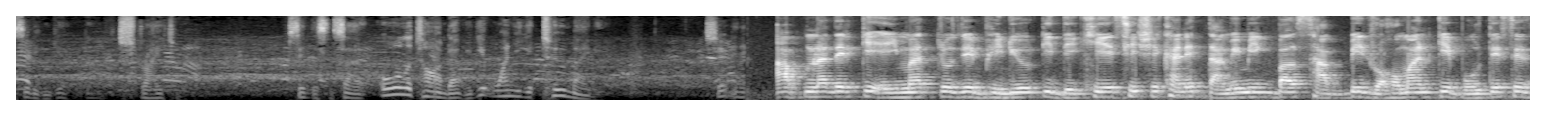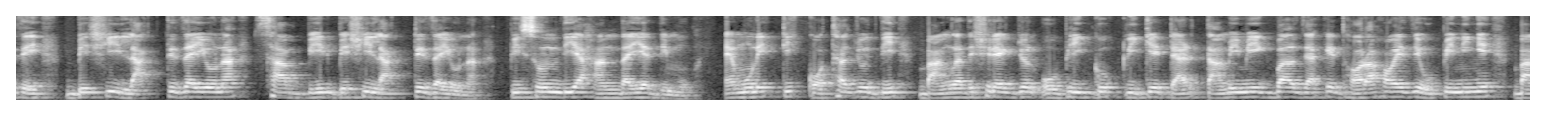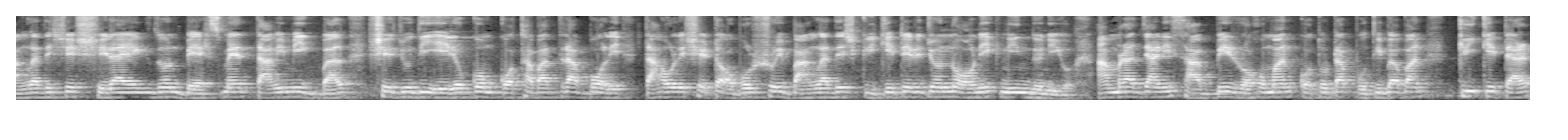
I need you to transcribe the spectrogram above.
See if he can get, get straight. I've said this and say it all the time, don't we? Get one, you get two, maybe. Certainly. আপনাদেরকে এইমাত্র যে ভিডিওটি দেখিয়েছি সেখানে তামিম ইকবাল সাব্বির রহমানকে বলতেছে যে বেশি লাগতে যাইও না সাব্বির বেশি লাগতে যাইও না পিছন দিয়া হান্দাইয়া দিমু এমন একটি কথা যদি বাংলাদেশের একজন অভিজ্ঞ ক্রিকেটার তামিম ইকবাল যাকে ধরা হয় যে ওপেনিংয়ে বাংলাদেশের সেরা একজন ব্যাটসম্যান তামিম ইকবাল, সে যদি এরকম কথাবার্তা বলে, তাহলে সেটা অবশ্যই বাংলাদেশ ক্রিকেটের জন্য অনেক নিন্দনীয়। আমরা জানি সাব্বির রহমান কতটা প্রতিভাবান ক্রিকেটার।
